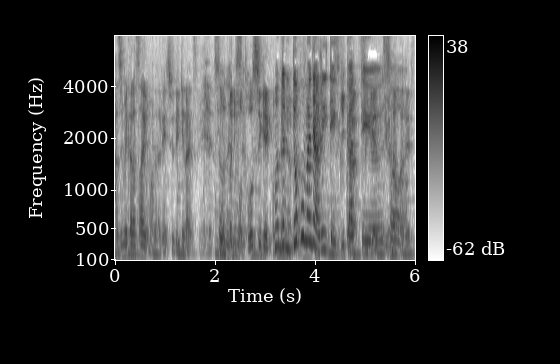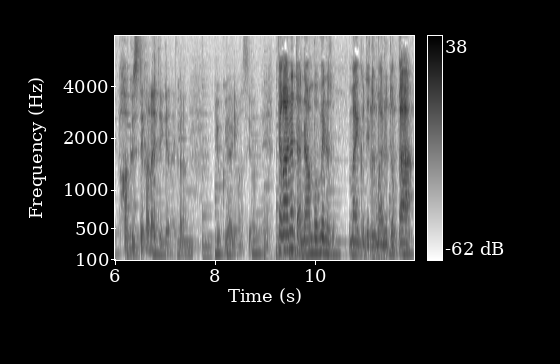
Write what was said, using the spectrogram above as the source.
初めから最後までは練習できないですもんね。そうなん本当にもう投資稽古みたいな本当にどこまで歩いてい次くかっていうっていう。中で把握していかないといけないからよよくやりますよね。だからあなたは何本目のマイクで止まるとか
